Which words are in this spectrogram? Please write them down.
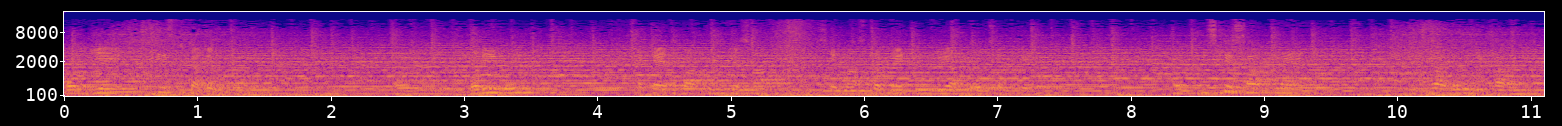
और ये ईस्ट का जंगला हुआ और बड़ी रूम, अटैच बाथरूम के साथ से मास्टर बेडरूम भी आप बोल सकते हैं। और इसके साथ मैं दूसरा रूम दिखा रहा हूँ।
